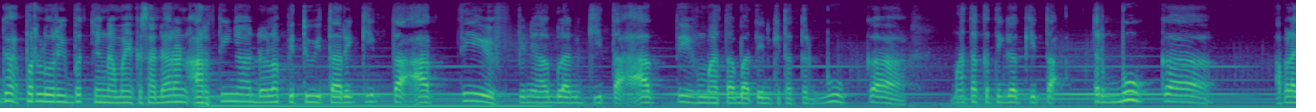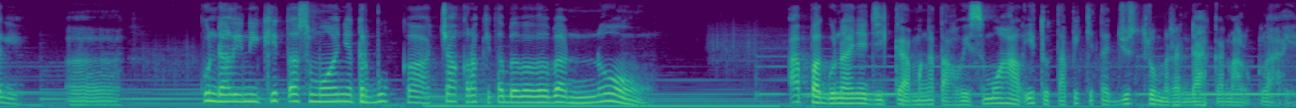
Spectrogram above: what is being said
Gak perlu ribet yang namanya kesadaran artinya adalah pituitari kita aktif, pineal gland kita aktif, mata batin kita terbuka, mata ketiga kita terbuka. Apalagi? Uh, kundalini kita semuanya terbuka cakra kita bla bla bla no. Apa gunanya jika mengetahui semua hal itu tapi kita justru merendahkan makhluk lain?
